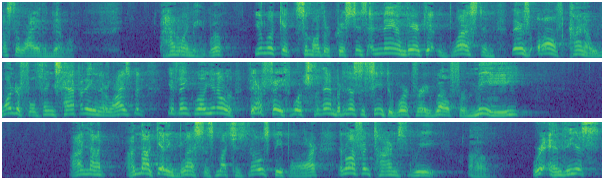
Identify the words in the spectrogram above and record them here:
That's the lie of the devil. How do I mean? Well, you look at some other Christians, and man, they're getting blessed, and there's all kind of wonderful things happening in their lives, but you think, well, you know, their faith works for them, but it doesn't seem to work very well for me. I'm not, I'm not getting blessed as much as those people are, and oftentimes we, uh, we're envious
